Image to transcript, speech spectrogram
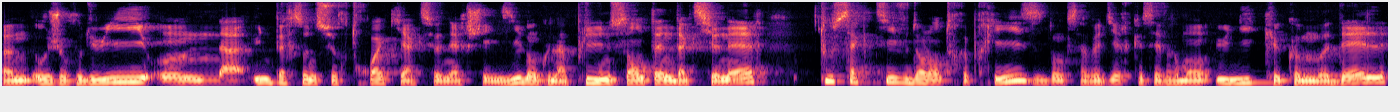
Euh, Aujourd'hui, on a une personne sur trois qui est actionnaire chez Easy, donc on a plus d'une centaine d'actionnaires tous actifs dans l'entreprise, donc ça veut dire que c'est vraiment unique comme modèle.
